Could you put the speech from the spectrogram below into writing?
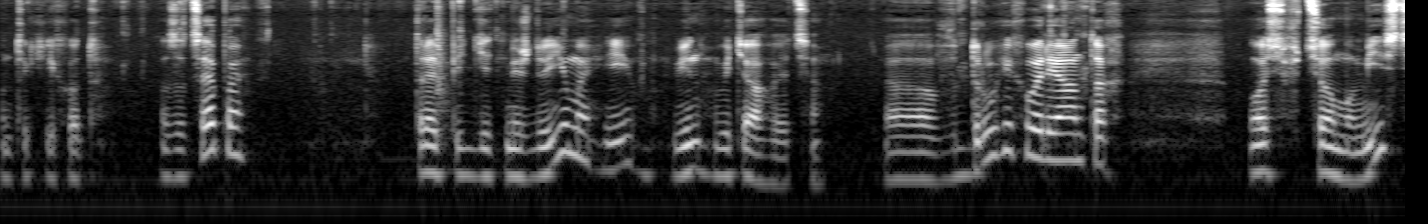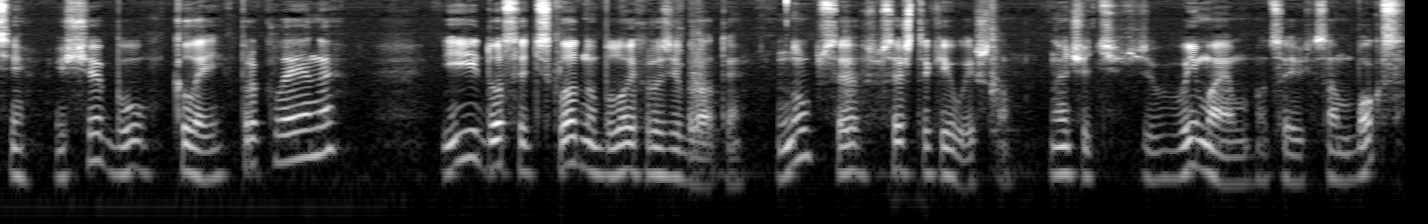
от таких от зацепи. Треба піддіти між ними і він витягується. В других варіантах, ось в цьому місці ще був клей проклеєне, і досить складно було їх розібрати. Ну, все, все ж таки вийшло. Значить, виймаємо оцей сам бокс.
